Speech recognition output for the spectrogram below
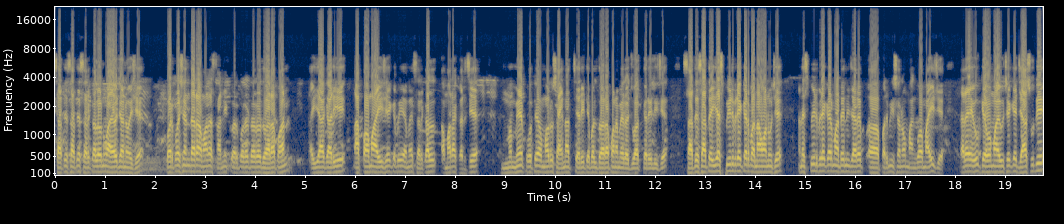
સાથે સાથે સર્કલોનું આયોજન હોય છે. કોર્પોરેશન દ્વારા અમારા સ્થાનિક કોર્પોરેટરો દ્વારા પણ અહીંયા ગાડી આપવામાં આવી છે કે ભાઈ અમે સર્કલ અમારા ખર્ચે, મેં પોતે અમારું સાયનાથ ચેરિટેબલ દ્વારા પણ અમે રજૂઆત કરેલી છે. સાથે સાથે અહીંયા સ્પીડ બ્રેકર બનાવવાનું છે અને સ્પીડ બ્રેકર માટેની જ્યારે પરમિશનો માંગવામાં આવી છે, ત્યારે એવું કહેવામાં આવ્યું છે કે જ્યાં સુધી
